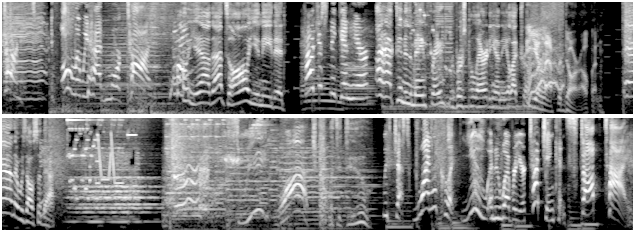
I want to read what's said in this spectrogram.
Darn it! If only we had more time. Oh, yeah, that's all you needed. How'd you sneak in here? I hacked into the mainframe, reverse polarity on the electron. You left the door open. And there was also that. Watch. What's it do? With just one click, you and whoever you're touching can stop time.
